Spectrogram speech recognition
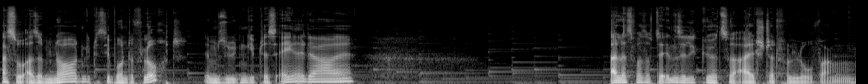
Achso, also im Norden gibt es die Bunte Flucht, im Süden gibt es Eildal alles, was auf der Insel liegt, gehört zur Altstadt von Lowang.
